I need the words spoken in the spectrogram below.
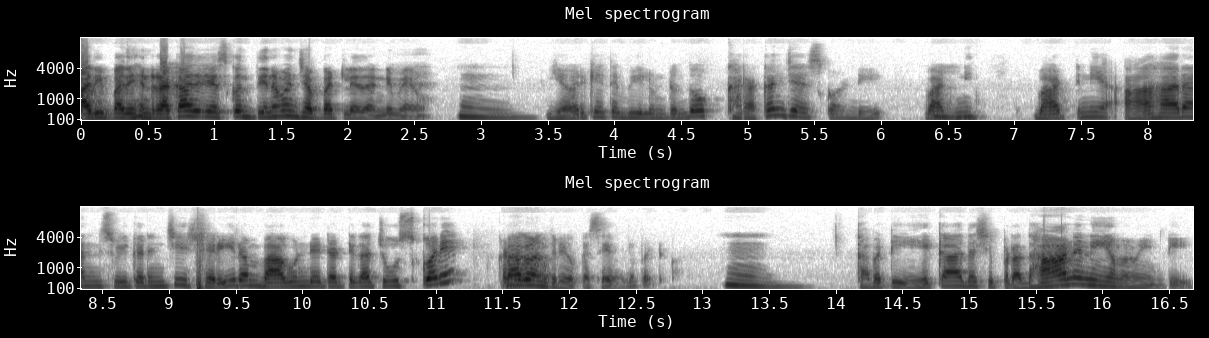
పది పదిహేను రకాలు చేసుకొని తినమని చెప్పట్లేదండి మేము. ఎవరికైతే వీలుంటుందో ఒక్క రకం చేసుకోండి. వాటిని వాటిని ఆహారాన్ని స్వీకరించి శరీరం బాగుండేటట్టుగా చూసుకొని భగవంతుడి యొక్క సేవలో పెట్టుకో. కాబట్టి ఏకాదశి ప్రధాన నియమం ఏంటి.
